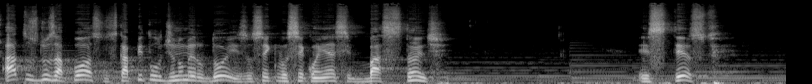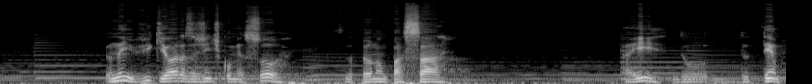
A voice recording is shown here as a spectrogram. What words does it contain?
Atos dos Apóstolos, capítulo de número 2. Eu sei que você conhece bastante esse texto. Eu nem vi que horas a gente começou, para eu não passar aí do, do tempo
